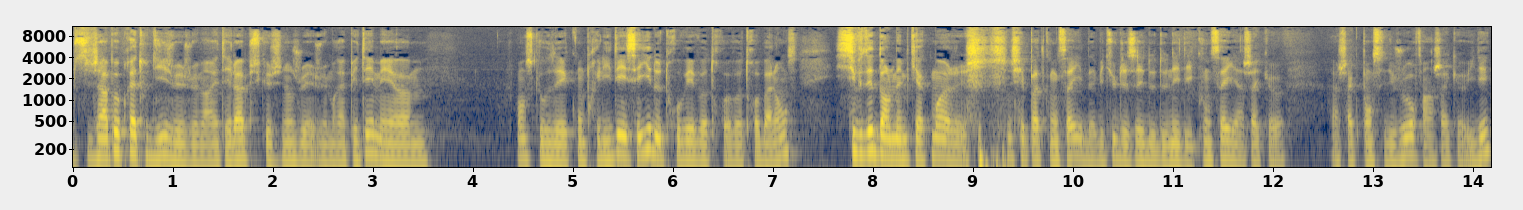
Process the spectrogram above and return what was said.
j'ai à peu près tout dit, je vais, je vais m'arrêter là, puisque sinon je vais, je vais me répéter, mais euh, je pense que vous avez compris l'idée. Essayez de trouver votre, votre balance. Si vous êtes dans le même cas que moi, je n'ai pas de conseils. D'habitude, j'essaye de donner des conseils à chaque, à chaque pensée du jour, enfin à chaque idée.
